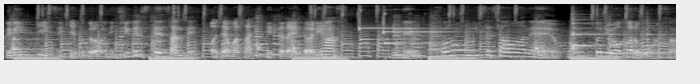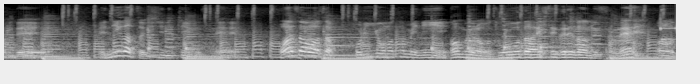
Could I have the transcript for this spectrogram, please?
グリーンピース池袋西口店さんでお邪魔させていただいております。でね、このお店さんはね、本当にわかるホールさんで、え2月7日にですね、わざわざポリ用のためにカメラを増大してくれたんですよね。あの、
